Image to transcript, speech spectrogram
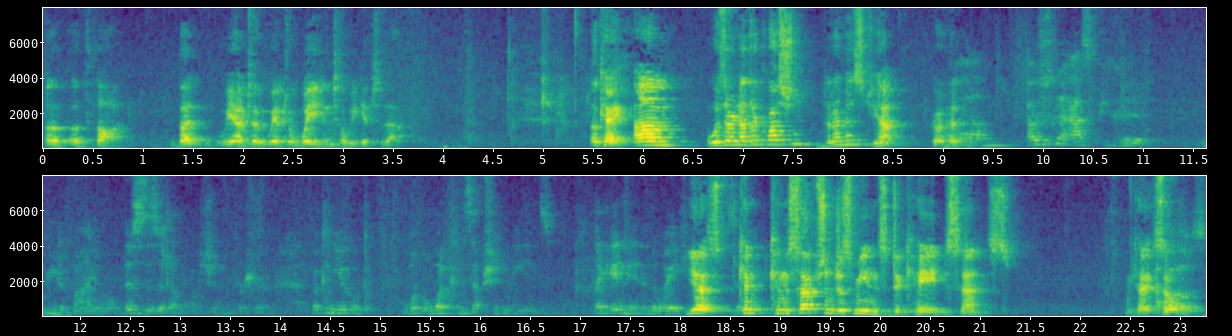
of, of thought. But we have to, we have to wait until we get to that. Okay, um, was there another question that I missed? Yeah, go ahead. Um, I was just gonna ask if you could redefine, this is a dumb question for sure, but can you, what, what conception means? Like in, in the way he Yes, con- conception just means decayed sense. Okay, so. thought it was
